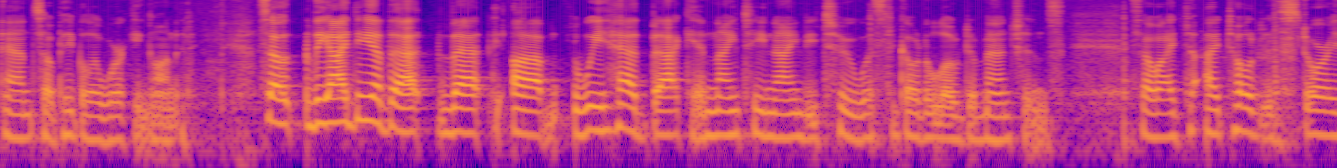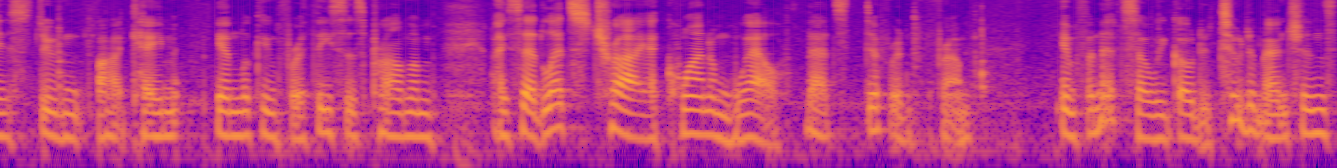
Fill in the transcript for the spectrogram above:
And so people are working on it. So the idea that, that um, we had back in 1992 was to go to low dimensions. So I, I told you the story, a student uh, came in looking for a thesis problem. I said, let's try a quantum well. That's different from infinite, so we go to two dimensions,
